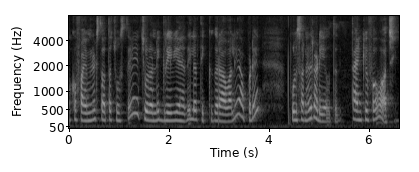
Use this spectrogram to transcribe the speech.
ఒక ఫైవ్ మినిట్స్ తర్వాత చూస్తే చూడండి గ్రేవీ అనేది ఇలా థిక్గా రావాలి అప్పుడే పులుసు అనేది రెడీ అవుతుంది. థ్యాంక్ యూ ఫర్ వాచింగ్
